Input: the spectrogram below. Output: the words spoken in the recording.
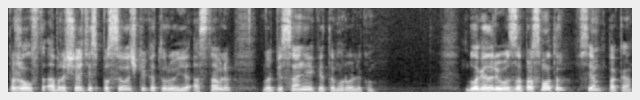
пожалуйста, обращайтесь по ссылочке, которую я оставлю в описании к этому ролику. Благодарю вас за просмотр. Всем пока.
